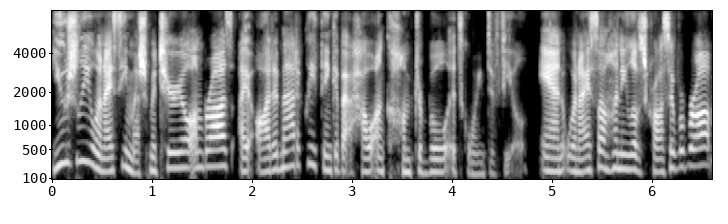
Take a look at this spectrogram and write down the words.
Usually, when I see mesh material on bras, I automatically think about how uncomfortable it's going to feel. And when I saw Honeylove's crossover bra,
